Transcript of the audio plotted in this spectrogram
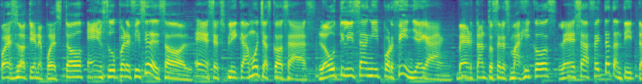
pues lo tiene puesto en superficie del sol. Eso explica muchas cosas. Lo utilizan y por fin llegan. Ver tantos seres mágicos les afecta tantito.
